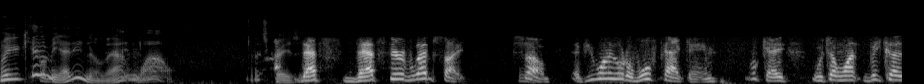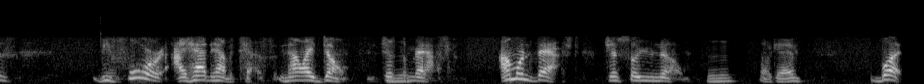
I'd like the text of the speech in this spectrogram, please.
Well, you're kidding me. I didn't know that. Wow. That's crazy. That's that's their website. So if you want to go to a Wolfpack game, okay, which I want because before I had to have a test. Now I don't. Just a mask. I'm unvaxxed, just so you know. Mm-hmm. Okay, but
